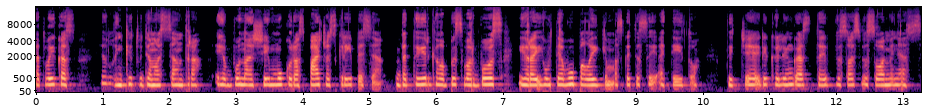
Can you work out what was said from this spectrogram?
kad vaikas lankytų dienos centrą. Būna šeimų, kurios pačios kreipiasi, bet tai irgi labai svarbus yra jau tėvų palaikymas, kad jisai ateitų. Tai čia reikalingas taip visos visuomenės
